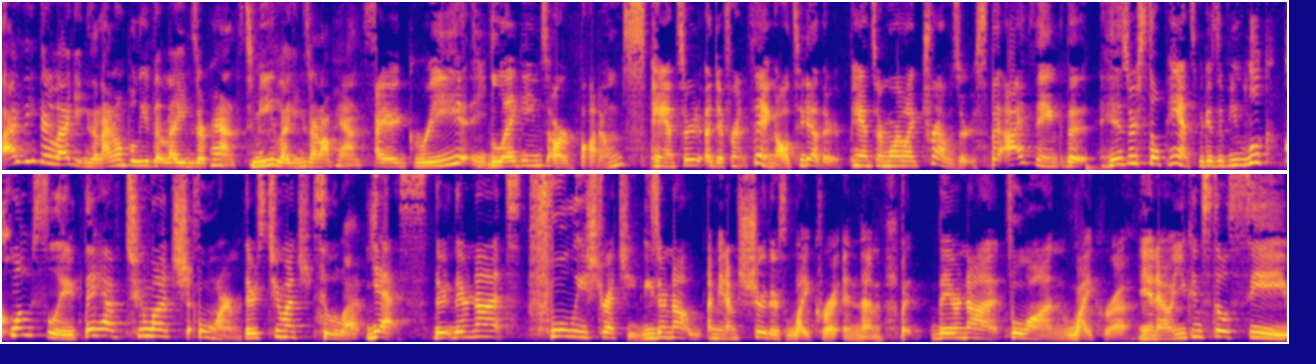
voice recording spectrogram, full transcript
I think they're leggings, and I don't believe that leggings are pants. To me, leggings are not pants. I agree. Leggings are bottoms. Pants are a different thing altogether. Pants are more like trousers. But I think that his are still pants because if you look closely, they have too much form. There's too much Silhouette. Yes, they're they're not fully stretchy. These are not. I mean, I'm sure there's lycra in them, but they're not full on lycra. You know, you can still see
